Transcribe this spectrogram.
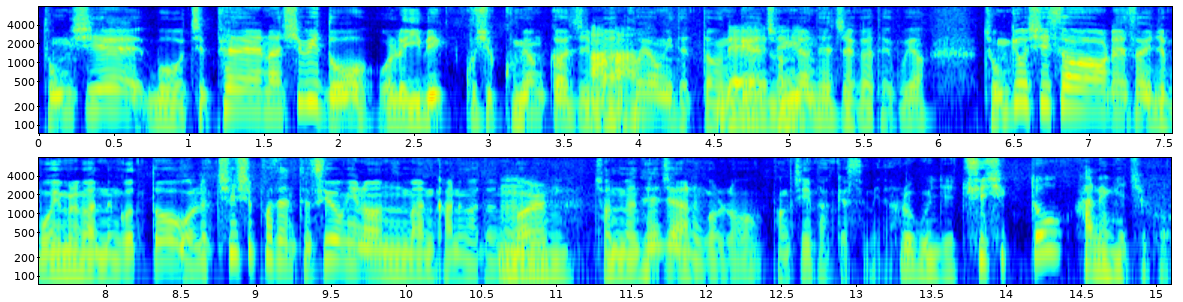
동시에 뭐 집회나 시위도 원래 299명까지만 아하. 허용이 됐던 네, 게 전면 네. 해제가 되고요. 종교 시설에서 이제 모임을 갖는 것도 원래 70% 수용 인원만 가능하던 음. 걸 전면 해제하는 걸로 방침이 바뀌었습니다. 그리고 이제 취식도 가능해지고.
